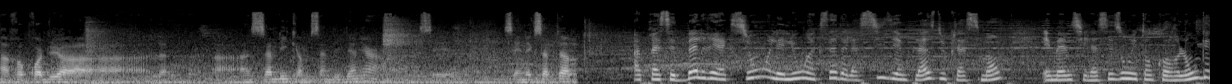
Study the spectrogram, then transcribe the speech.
à reproduire à, un samedi comme samedi dernier. C'est inacceptable. Après cette belle réaction, les Lions accèdent à la sixième place du classement. Et même si la saison est encore longue,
